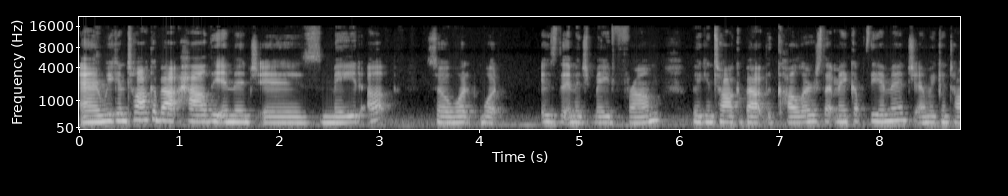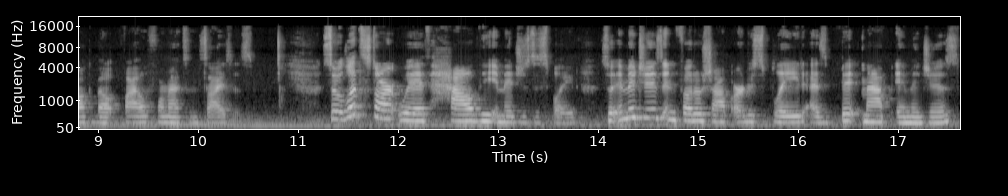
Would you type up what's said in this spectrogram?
And we can talk about how the image is made up. So what what is the image made from? We can talk about the colors that make up the image and we can talk about file formats and sizes. So let's start with how the image is displayed. So images in Photoshop are displayed as bitmap images.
